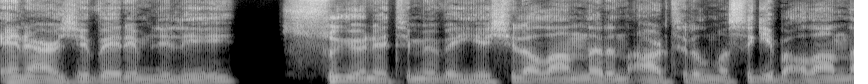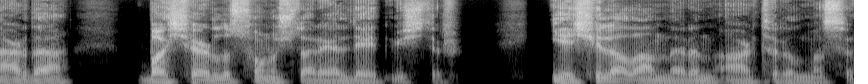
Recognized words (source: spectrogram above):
enerji verimliliği, su yönetimi ve yeşil alanların artırılması gibi alanlarda başarılı sonuçlar elde etmiştir. Yeşil alanların artırılması.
